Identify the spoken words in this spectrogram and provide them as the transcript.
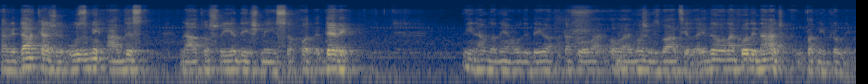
Kaže, da, kaže, uzmi abdest nakon što jedeš meso od devi. I nam da nema ovdje deva, pa tako ovaj, ovaj možemo izbaciti, da ide onako ovdje nađe upatnih problema.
